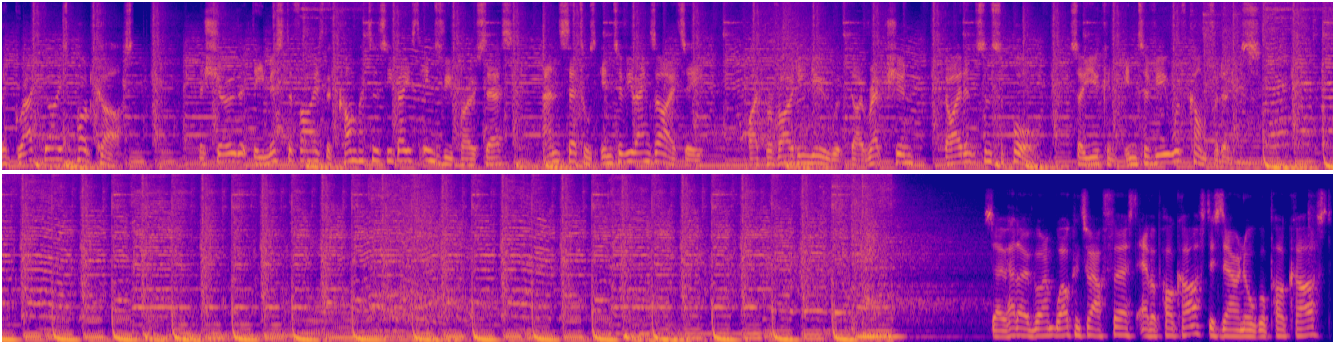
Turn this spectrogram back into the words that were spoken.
the Grad Guys podcast, the show that demystifies the competency based interview process and settles interview anxiety by providing you with direction, guidance, and support so you can interview with confidence. So, hello everyone. Welcome to our first ever podcast. This is our inaugural podcast.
